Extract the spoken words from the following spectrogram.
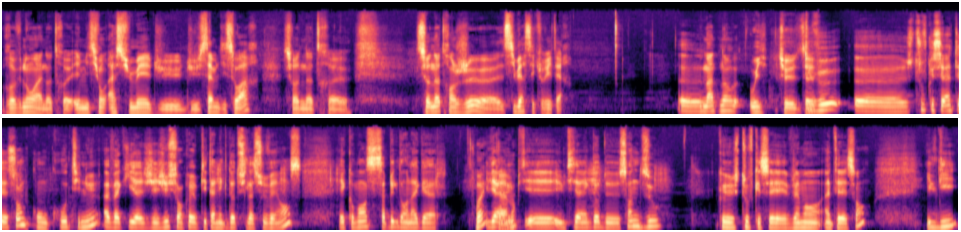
revenons à notre émission assumée du, du samedi soir sur notre, euh, sur notre enjeu euh, cybersécuritaire. euh, Maintenant, oui, tu, tu veux, je trouve que c'est intéressant qu'on continue avec. J'ai juste encore une petite anecdote sur la surveillance et comment ça s'applique dans la guerre. ouais, Il y a une, petite- une petite anecdote de Sun Tzu que je trouve que c'est vraiment intéressant. Il dit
